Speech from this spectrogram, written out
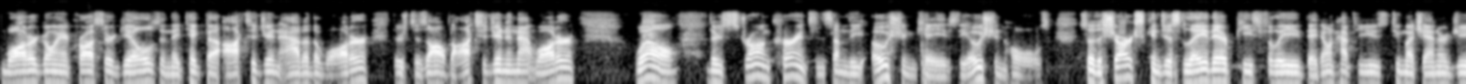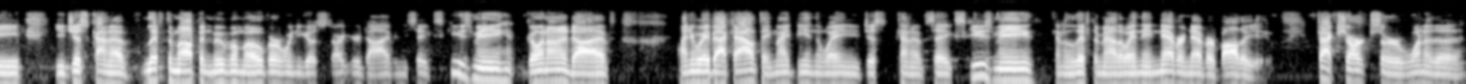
water going across their gills and they take the oxygen out of the water. There's dissolved oxygen in that water. Well, there's strong currents in some of the ocean caves, the ocean holes. So the sharks can just lay there peacefully. They don't have to use too much energy. You just kind of lift them up and move them over when you go start your dive and you say, excuse me, going on a dive on your way back out, they might be in the way, and you just kind of say, "Excuse me," kind of lift them out of the way, and they never, never bother you. In fact, sharks are one of the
